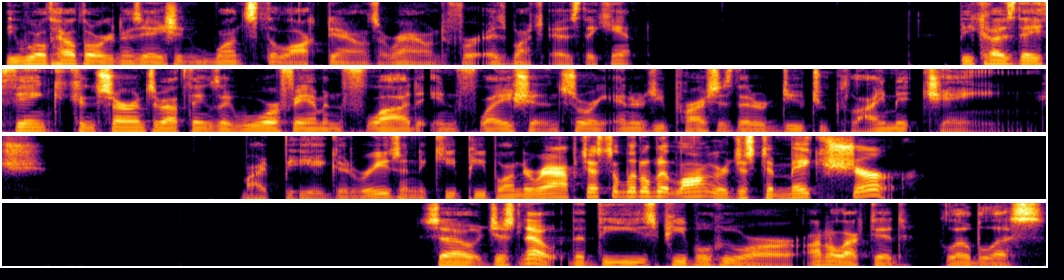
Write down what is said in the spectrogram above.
the World Health Organization wants the lockdowns around for as much as they can. Because they think concerns about things like war, famine, flood, inflation, and soaring energy prices that are due to climate change might be a good reason to keep people under wraps just a little bit longer, just to make sure. So just note that these people who are unelected globalists,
